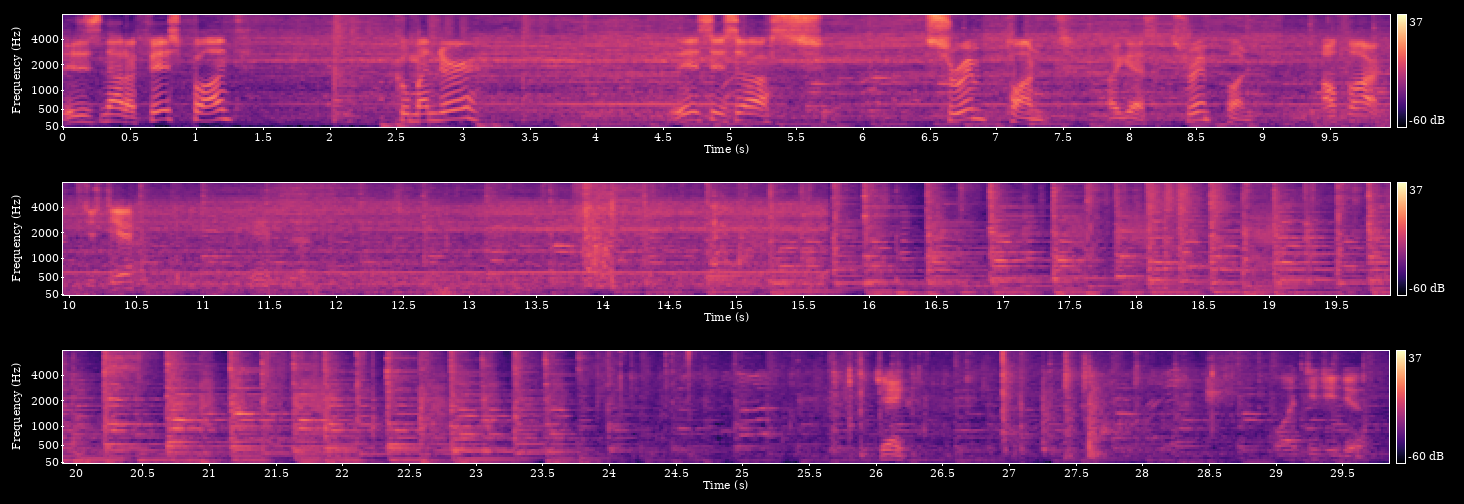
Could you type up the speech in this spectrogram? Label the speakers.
Speaker 1: This is not a fish pond, Commander. This is a shrimp pond, I guess. Shrimp pond. How far? Just here? Yes, Jake, what did you do?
